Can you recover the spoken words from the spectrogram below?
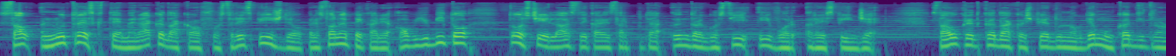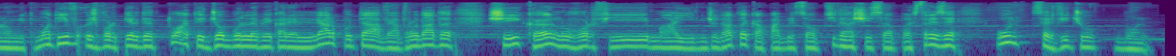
sau nu trăiesc temerea că dacă au fost respinși de o persoană pe care au iubit-o, toți ceilalți de care s-ar putea îndrăgosti îi vor respinge. Sau cred că dacă își pierd un loc de muncă dintr-un anumit motiv, își vor pierde toate joburile pe care le-ar putea avea vreodată și că nu vor fi mai niciodată capabili să obțină și să păstreze un serviciu bun.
